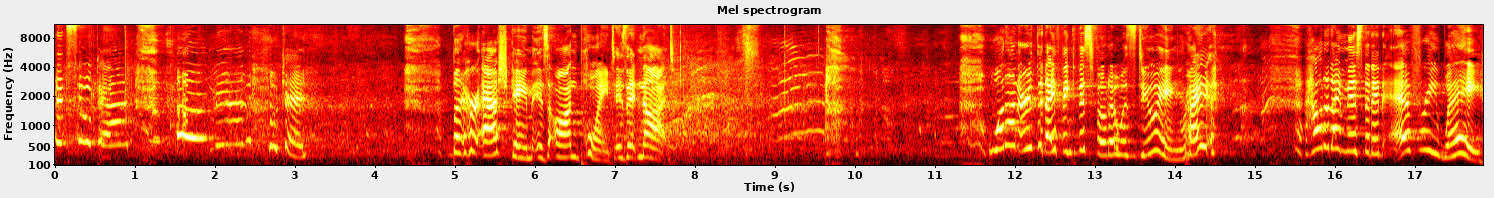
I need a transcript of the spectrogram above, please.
It's so bad. Oh man. Okay. But her ash game is on point, is it not? what on earth did I think this photo was doing, right? How did I miss that in every way?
